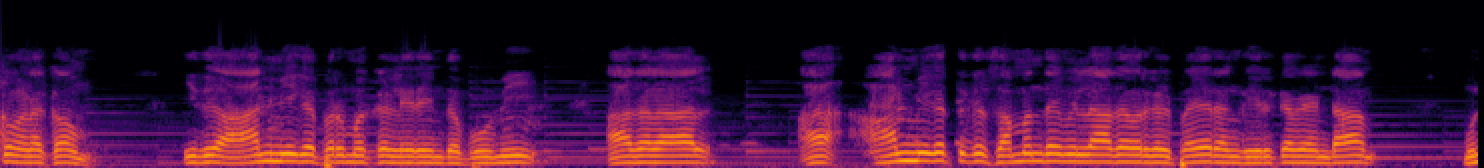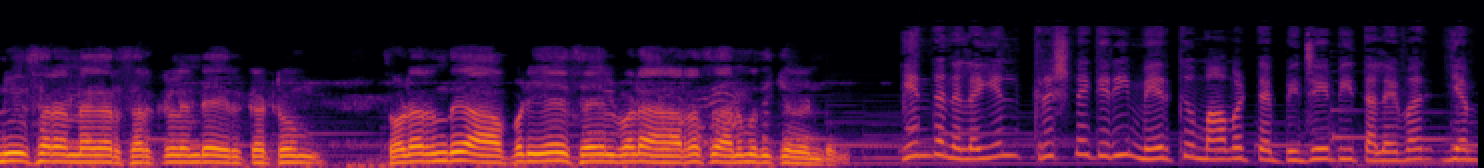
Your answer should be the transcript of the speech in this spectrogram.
வணக்கம். இது ஆன்மீக பெருமக்கள் நிறைந்த பூமி. ஆதலால் ஆன்மீகத்துக்கு சம்பந்தமில்லாதவர்கள் பெயர் அங்கு இருக்க வேண்டாம். முனீஸ்வரன் நகர் சர்க்கிள் என்றே இருக்கட்டும். தொடர்ந்து அப்படியே செயல்பட அரசு அனுமதிக்க வேண்டும். இந்த நிலையில் கிருஷ்ணகிரி மேற்கு மாவட்ட பிஜேபி தலைவர் எம்.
